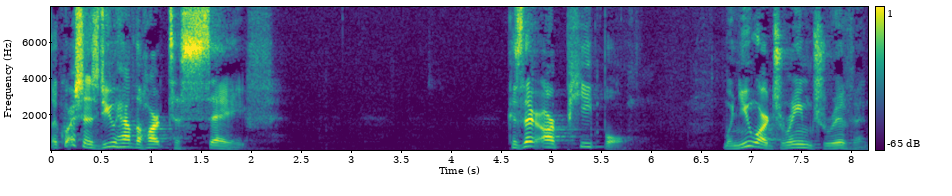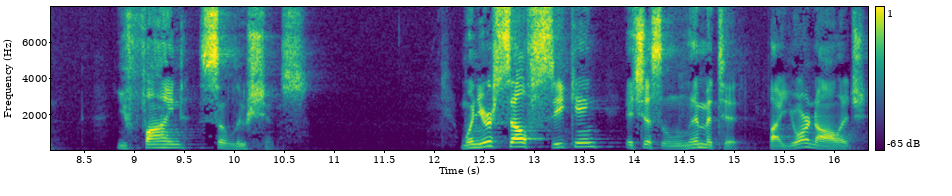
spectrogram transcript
The question is do you have the heart to save? Because there are people, when you are dream driven, you find solutions. When you're self seeking, it's just limited by your knowledge,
